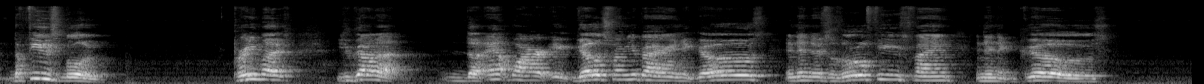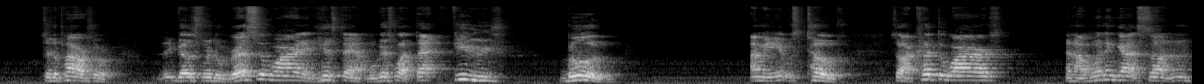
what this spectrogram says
the fuse blew. Pretty much, you got a the amp wire. It goes from your battery, and it goes, and then there's a little fuse thing, and then it goes to the power source. It goes through the rest of the wire, and it hits the amp. Well, guess what? That fuse blew. I mean, it was toast. So I cut the wires, and I went and got something.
